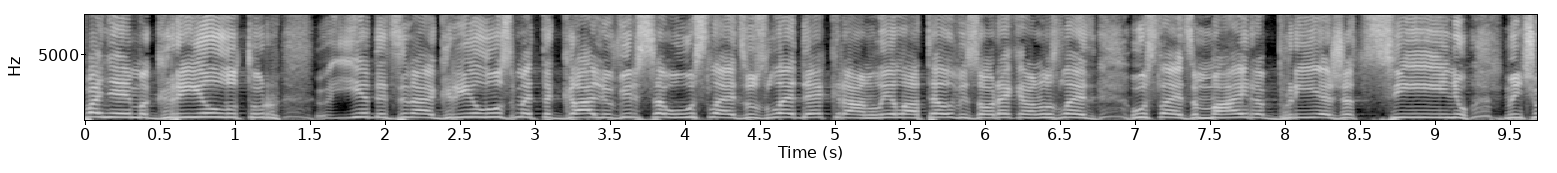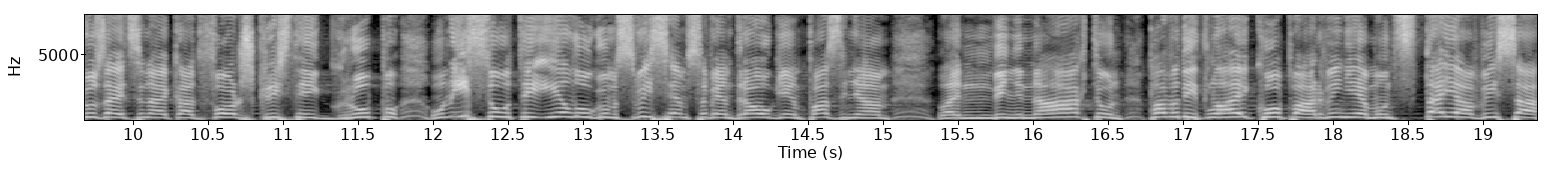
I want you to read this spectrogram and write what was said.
paņēma grillu, tur iededzināja grillu, uzmeta gaļu virsū, uzlēdza uz LED ekrāna, lielā televizora ekrāna, uzlēdza, uzlēdza maira brieža cīņu. Viņš uzaicināja kādu foršu kristīgu grupu un izsūtīja ielūgumus visiem saviem draugiem, paziņām, lai viņi nāktu un pavadītu laiku kopā ar viņiem. Un tajā visā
